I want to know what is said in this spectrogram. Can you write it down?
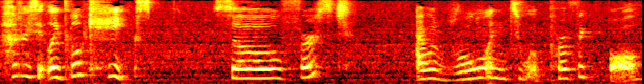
How do I say it? Like little cakes. So first, I would roll into a perfect ball.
